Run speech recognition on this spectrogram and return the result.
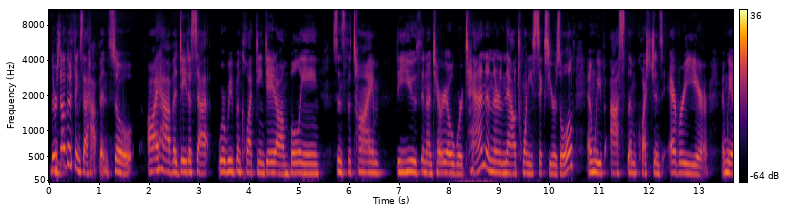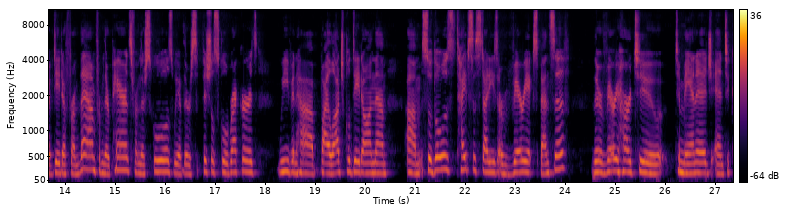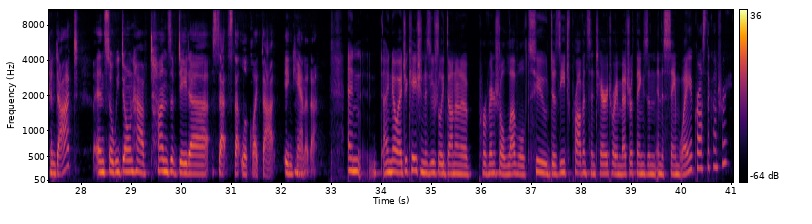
There's mm-hmm. other things that happen. So, I have a data set where we've been collecting data on bullying since the time the youth in Ontario were 10 and they're now 26 years old. And we've asked them questions every year. And we have data from them, from their parents, from their schools. We have their official school records. We even have biological data on them. Um, so those types of studies are very expensive. They're very hard to, to manage and to conduct. And so we don't have tons of data sets that look like that in hmm. Canada. And I know education is usually done on a provincial level too. Does each province and territory measure things in, in the same way across the country?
